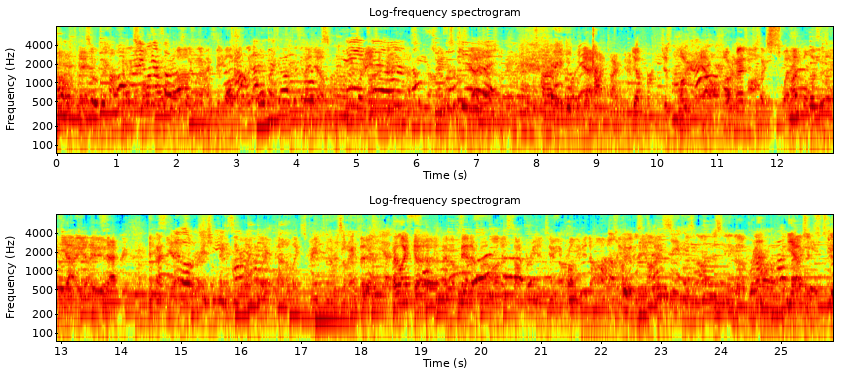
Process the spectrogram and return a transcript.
Oh, okay. So like, kind of like small town. Like when I went to Boston, I'm like, oh my god, look at all this. So cute. Yeah, I'm tired, dude. Yep. Just blow your head off. I would imagine just like sweating bullets. Yeah, yeah, exactly. Yeah, some Asian things seem like, like kind of like street food or something like that. I like, uh, I'm a fan of uh, Honest Taqueria too. You've probably been to Honest Oh, yeah, there's an Taqueria. honest, there's an honest in uh, Brandon. Yeah, actually, it's two.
